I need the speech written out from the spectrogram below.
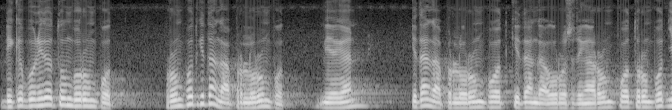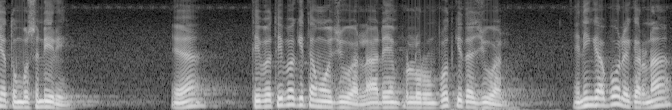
di kebun itu tumbuh rumput rumput kita nggak perlu rumput ya kan kita nggak perlu rumput, kita nggak urus dengan rumput, rumputnya tumbuh sendiri. Ya, tiba-tiba kita mau jual, ada yang perlu rumput kita jual. Ini nggak boleh karena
